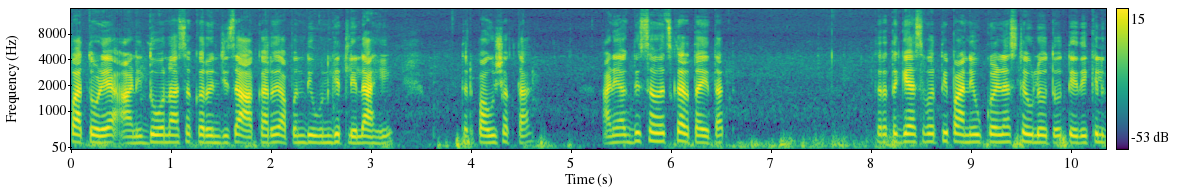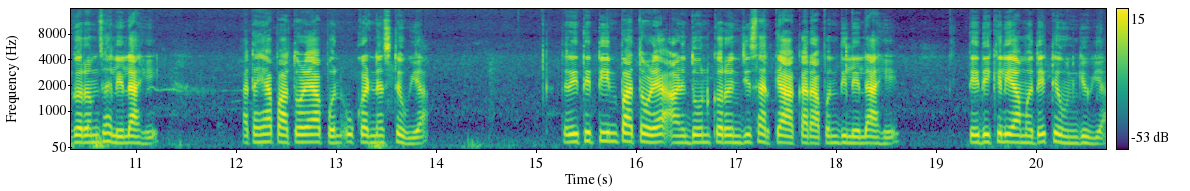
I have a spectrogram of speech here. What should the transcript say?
पातोळ्या आणि दोन असं करंजीचा आकार आपण देऊन घेतलेला आहे. तर पाहू शकता. आणि अगदी सहज करता येतात. तर आता गॅसवरती पाणी उकळण्यास ठेवलं होतं ते देखील गरम झालेलं आहे. आता ह्या पातोळ्या आपण उकडण्यास ठेवूया. तर इथे तीन पातोळ्या आणि दोन करंजीसारखे आकार आपण दिलेला आहे. ते देखील यामध्ये ठेवून घेऊया.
